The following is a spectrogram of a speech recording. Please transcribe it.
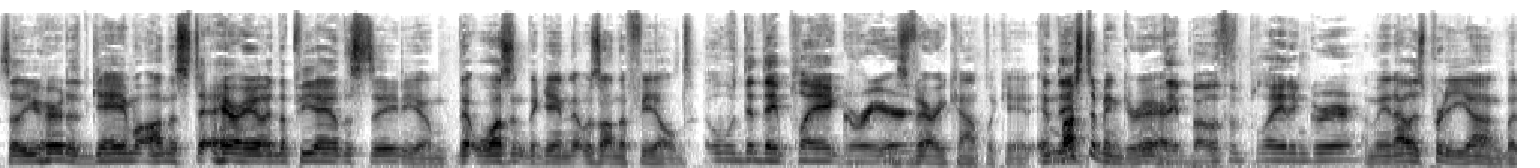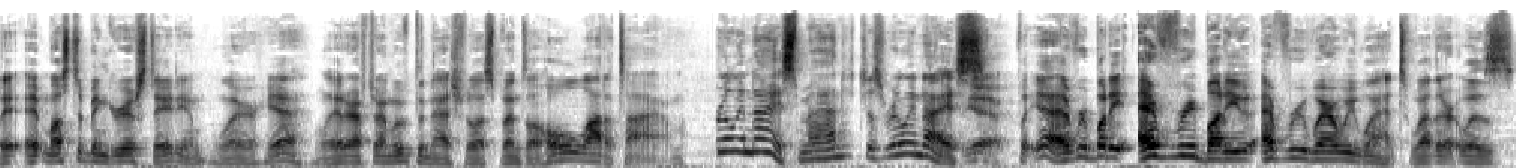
So you heard a game on the stereo in the PA of the stadium that wasn't the game that was on the field. Did they play at Greer? It was very complicated. It Did must have been Greer. They both have played in Greer. I mean, I was pretty young, but it, it must have been Greer Stadium, where, yeah, later after I moved to Nashville, I spent a whole lot of time. Really nice, man. Just really nice. Yeah. But yeah, everybody, everybody, everywhere we went, whether it was,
